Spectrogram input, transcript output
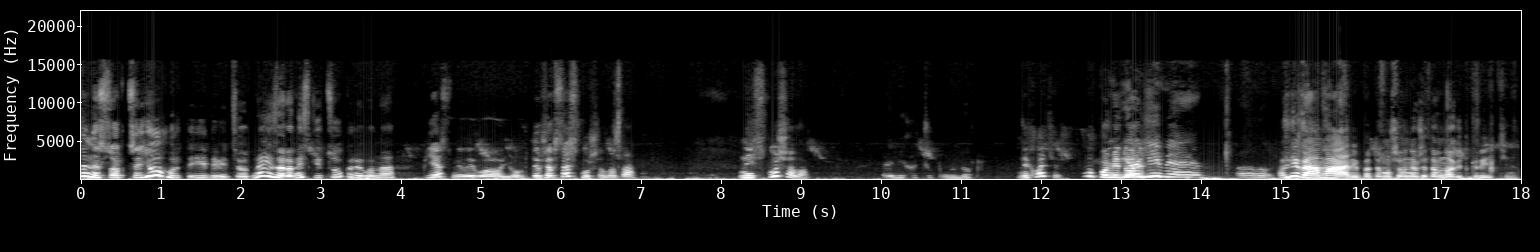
Це не сок, це йогурт. І дивіться, от в неї зараз низький цукор, і вона п'є сміливо йогурт. Ти вже все скушала, так? Не скушала? Я не хочу помидор. Не хочеш? Ну, помідори. оливия. Оліве Амарі, тому що вони вже давно відкриті.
